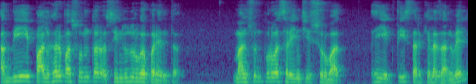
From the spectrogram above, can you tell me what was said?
अगदी पालघरपासून तर सिंधुदुर्गपर्यंत मान्सूनपूर्व सरींची सुरुवात ही एकतीस तारखेला जाणवेल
